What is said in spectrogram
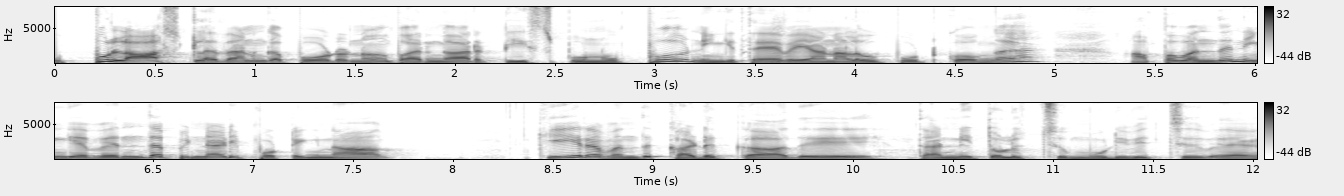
உப்பு லாஸ்ட்டில் தானுங்க போடணும். பாருங்கள் அரை டீஸ்பூன் உப்பு. நீங்கள் தேவையான அளவு போட்டுக்கோங்க. அப்போ வந்து நீங்கள் வெந்த பின்னாடி போட்டிங்கன்னா கீரை வந்து கடுக்காது. தண்ணி தொளித்து மூடி வச்சு வேக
